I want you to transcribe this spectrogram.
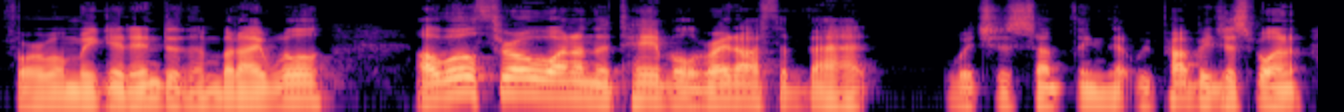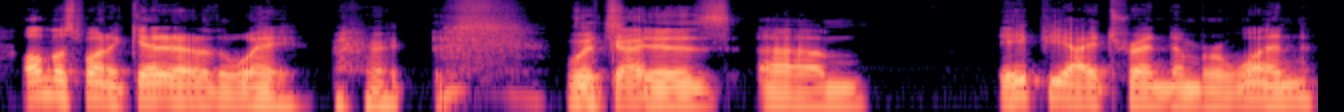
for when we get into them, but I will I will throw one on the table right off the bat, which is something that we probably just want almost want to get it out of the way, right? Which Okay. is um, API trend number one:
